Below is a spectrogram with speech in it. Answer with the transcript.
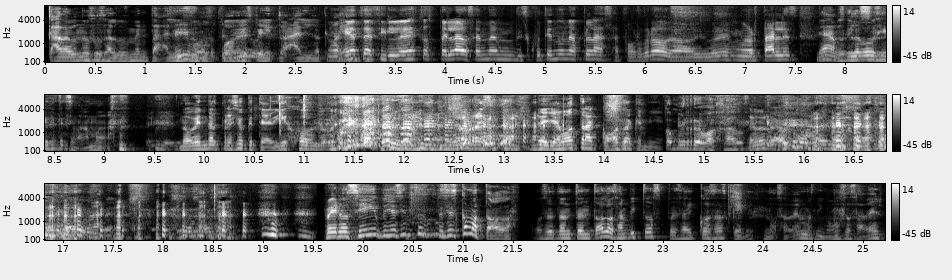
cada uno su salud mental Sí, y su poder digo. espiritual y lo que Imagínate si estos pelados andan discutiendo una plaza por droga güey, inmortales. Ya, pues que luego sí hay gente que se mama. No vende al precio que te dijo, ¿no? Te lleva otra cosa que ni... Está muy rebajado. Pero sí, pues yo siento, pues es como todo. O sea, tanto en todos los ámbitos, pues hay cosas que no sabemos ni vamos a saber.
